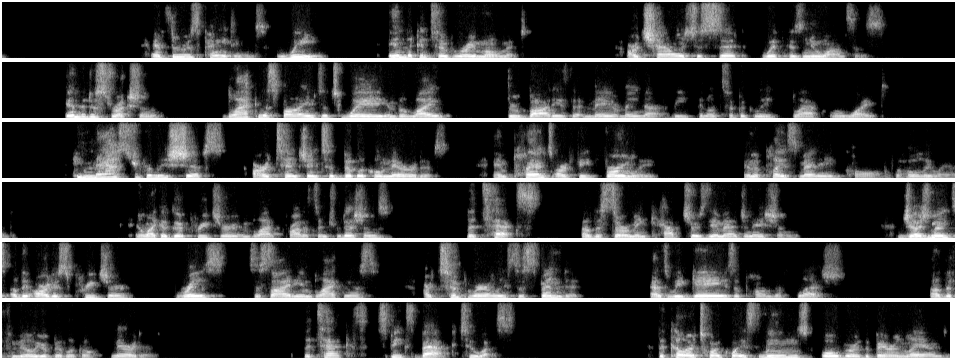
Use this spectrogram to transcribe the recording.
And through his paintings, we, in the contemporary moment, are challenged to sit with his nuances. In the destruction, Blackness finds its way in the light through bodies that may or may not be phenotypically Black or white. He masterfully shifts our attention to biblical narratives and plants our feet firmly in the place many call the Holy Land. And like a good preacher in Black Protestant traditions, the text of the sermon captures the imagination. Judgments of the artist preacher, race, society, and Blackness are temporarily suspended as we gaze upon the flesh of the familiar biblical narrative. The text speaks back to us. The color turquoise looms over the barren land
